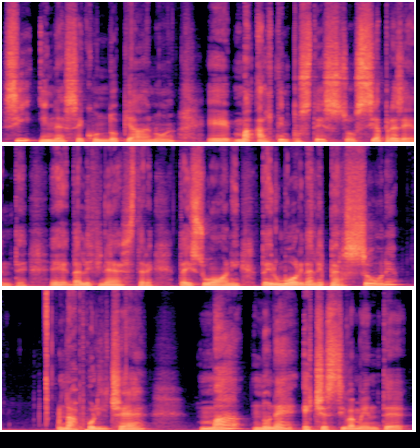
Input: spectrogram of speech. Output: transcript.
sì in secondo piano, eh, ma al tempo stesso sia presente eh, dalle finestre, dai suoni, dai rumori, dalle persone. Napoli c'è, ma non è eccessivamente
